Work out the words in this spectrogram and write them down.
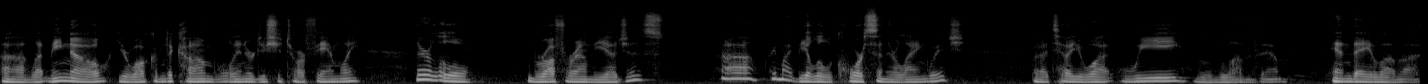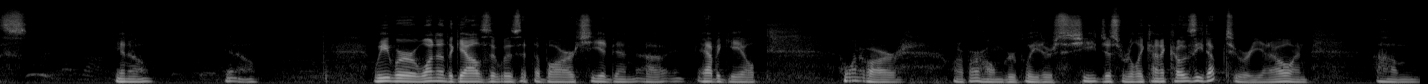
uh, let me know. You're welcome to come. We'll introduce you to our family. They're a little rough around the edges. Uh, they might be a little coarse in their language, but I tell you what, we love them and they love us. You know, you know. We were one of the gals that was at the bar. She had been uh, Abigail, one of our one of our home group leaders. She just really kind of cozied up to her, you know, and um,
